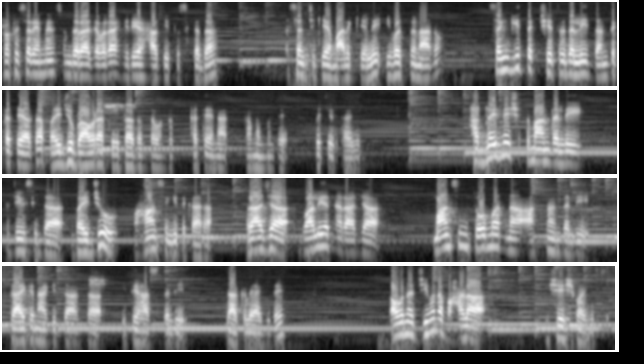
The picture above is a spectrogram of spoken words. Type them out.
ಪ್ರೊಫೆಸರ್ ಎಂ ಎನ್ ಸುಂದರಾಜ್ ಅವರ ಹಿರಿಯ ಹಾದಿ ಪುಸ್ತಕದ ಸಂಚಿಕೆಯ ಮಾಲಿಕೆಯಲ್ಲಿ ಇವತ್ತು ನಾನು ಸಂಗೀತ ಕ್ಷೇತ್ರದಲ್ಲಿ ದಂತಕಥೆಯಾದ ಬೈಜು ಬಾವರ ಕುರಿತಾದಂತ ಒಂದು ಕಥೆಯನ್ನ ನಮ್ಮ ಮುಂದೆ ಬಿಚ್ಚಿಡ್ತಾ ಇದ್ದೀನಿ ಹದಿನೈದನೇ ಶತಮಾನದಲ್ಲಿ ಜೀವಿಸಿದ್ದ ಬೈಜು ಮಹಾನ್ ಸಂಗೀತಕಾರ. ರಾಜ, ಗ್ವಾಲಿಯರ್ನ ರಾಜ ಮಾನ್ಸಿಂಗ್ ತೋಮರ್ನ ಆಸ್ಥಾನದಲ್ಲಿ ಗಾಯಕನಾಗಿದ್ದ ಅಂತ ಇತಿಹಾಸದಲ್ಲಿ ದಾಖಲೆಯಾಗಿದೆ ಅವನ ಜೀವನ ಬಹಳ ವಿಶೇಷವಾಗಿತ್ತು.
